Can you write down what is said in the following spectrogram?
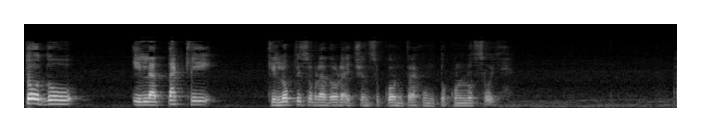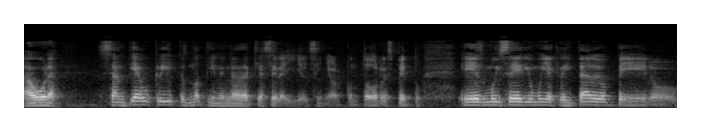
todo el ataque que López Obrador ha hecho en su contra junto con Lozoya. Ahora, Santiago Krill pues no tiene nada que hacer ahí el señor, con todo respeto es muy serio, muy acreditado, pero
